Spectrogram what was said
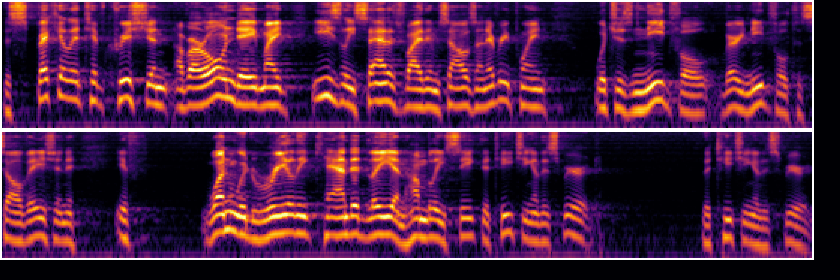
The speculative Christian of our own day might easily satisfy themselves on every point which is needful, very needful to salvation, if one would really candidly and humbly seek the teaching of the Spirit. The teaching of the Spirit.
